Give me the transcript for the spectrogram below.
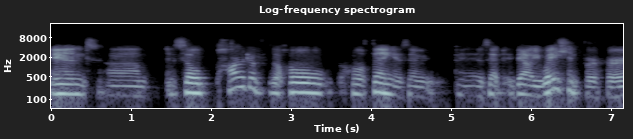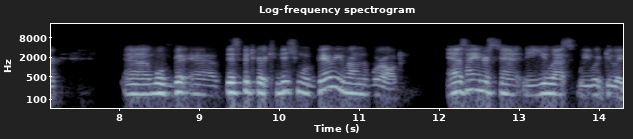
And, um, and so part of the whole, whole thing is, a, is that evaluation for her uh, will uh, this particular condition will vary around the world. As I understand it, in the U.S., we would do a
